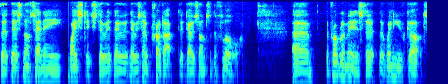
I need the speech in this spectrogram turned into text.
that there's not any wastage. There, there, there is no product that goes onto the floor. Um, the problem is that, that when you've got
